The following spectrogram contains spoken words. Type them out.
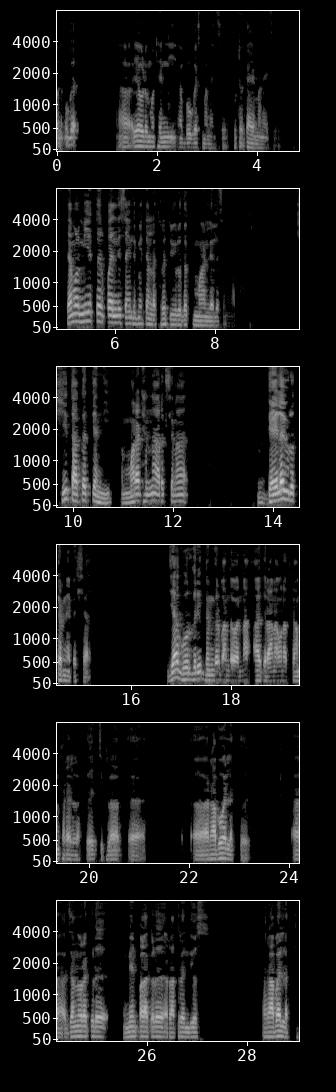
पण उग एवढं मोठ्यांनी बोगस म्हणायचं कुठं काय म्हणायचं? त्यामुळे मी एकतर पहिल्यांदा सांगितलं मी त्यांना खरंच विरोधक मानलेलंच नाही आता ही ताकद त्यांनी मराठ्यांना आरक्षणा द्यायला विरोध करण्यापेक्षा ज्या गोरगरीब धनगर बांधवांना आज रानावनात काम करायला लागतं चिखलात अं, अं, राबवायला लागतं जनावराकडं मेंढपाळाकडं रात्रंदिवस राबायला लागतं.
